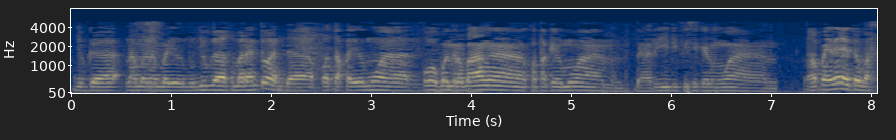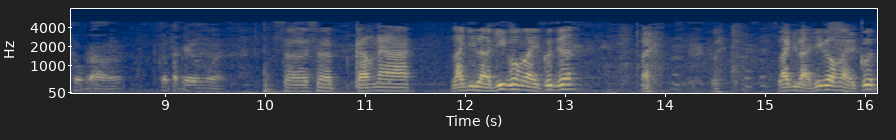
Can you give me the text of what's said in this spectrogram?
juga nambah-nambah ilmu juga. Kemarin tuh ada kotak keilmuan. oh bener banget kotak ilmuwan dari divisi keilmuan Ngapain aja tuh Mas Kopral? Kotak keilmuan. Se- se- karena lagi-lagi gua nggak ikut ya. Lagi-lagi gua nggak ikut.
